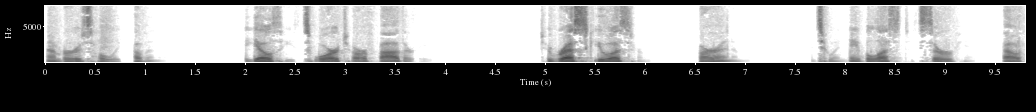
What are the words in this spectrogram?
remember his holy covenant. The oath he swore to our father to rescue us from our enemies and to enable us to serve him without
